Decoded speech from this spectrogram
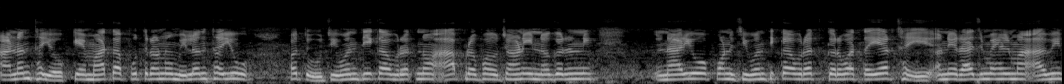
આનંદ થયો કે માતા પુત્રનું મિલન થયું હતું. જીવંતિકા વ્રતનો આ પ્રભાવ જાણી નગરની નારીઓ પણ જીવંતિકા વ્રત કરવા તૈયાર થઈ અને રાજમહેલમાં આવી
